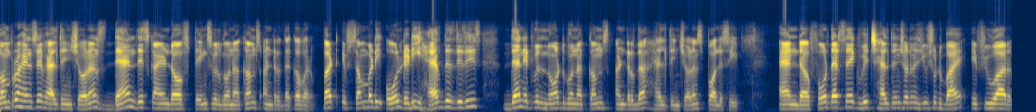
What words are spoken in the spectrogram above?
comprehensive health insurance then this kind of things will gonna comes under the cover. But if somebody already have this disease then it will not gonna comes under the health insurance policy. And uh, for that sake which health insurance you should buy? If you are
